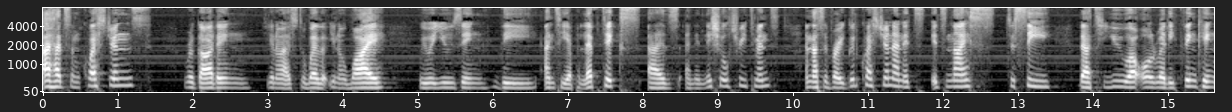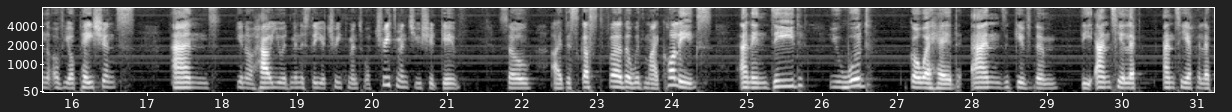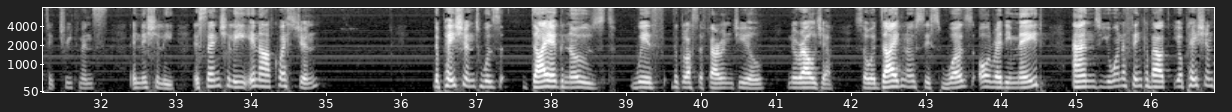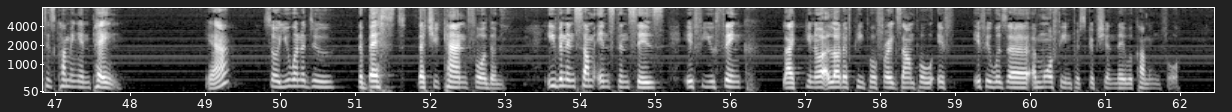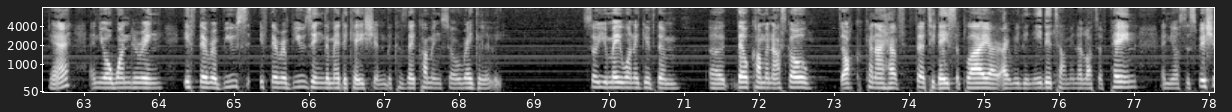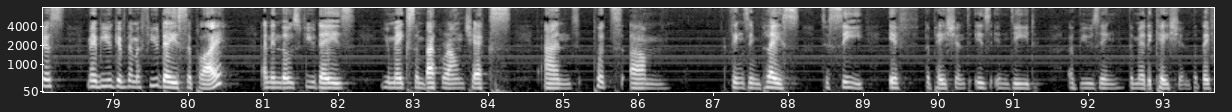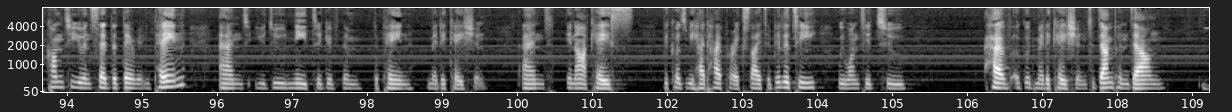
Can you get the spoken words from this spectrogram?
I had some questions regarding, you know, as to whether, you know, why we were using the anti-epileptics as an initial treatment. And that's a very good question, and it's, it's nice to see that you are already thinking of your patients and you know, how you administer your treatment, what treatment you should give. So I discussed further with my colleagues, and indeed, you would go ahead and give them the anti epileptic treatments initially. Essentially, in our question, the patient was diagnosed with the glossopharyngeal neuralgia. So a diagnosis was already made, and you want to think about your patient is coming in pain. Yeah? So you want to do the best that you can for them. Even in some instances, if you think, like, you know, a lot of people, for example, if, if it was a, a morphine prescription they were coming for, yeah? And you're wondering if they're, abuse, if they're abusing the medication because they're coming so regularly. So you may want to give them, uh, they'll come and ask, oh, doc, can I have 30 days supply? I, I really need it. I'm in a lot of pain. And you're suspicious. Maybe you give them a few days supply. And in those few days, you make some background checks and put um, things in place to see if the patient is indeed abusing the medication. But they've come to you and said that they're in pain and you do need to give them the pain medication. And in our case, because we had hyperexcitability, we wanted to have a good medication to dampen down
